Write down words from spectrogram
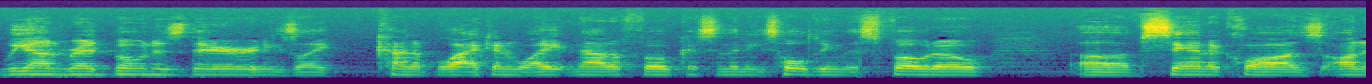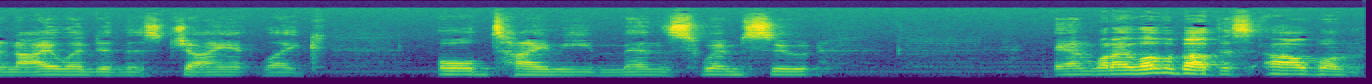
Leon Redbone is there, and he's like kind of black and white and out of focus. And then he's holding this photo of Santa Claus on an island in this giant, like, old timey men's swimsuit. And what I love about this album,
